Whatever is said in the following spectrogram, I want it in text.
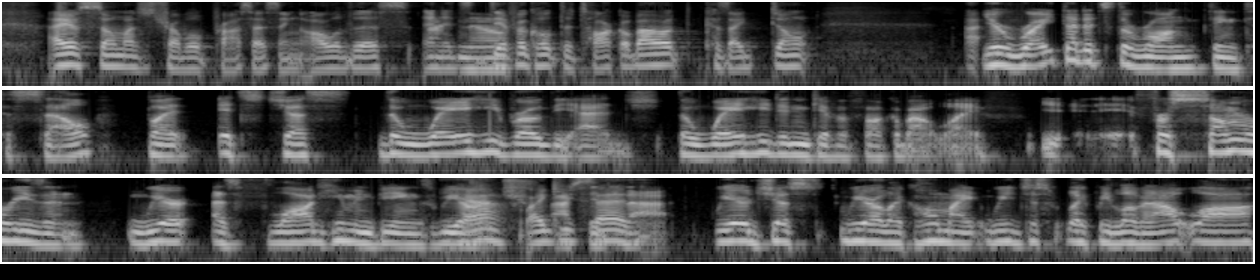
I have so much trouble processing all of this and it's difficult to talk about cuz I don't you're right that it's the wrong thing to sell, but it's just the way he rode the edge, the way he didn't give a fuck about life. Eh, for some reason, we're as flawed human beings, we Yeah, are like you said. that. We are just, we are like, oh my, we just like we love an outlaw.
